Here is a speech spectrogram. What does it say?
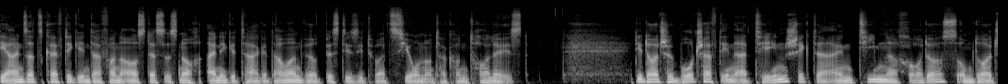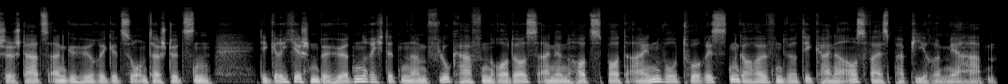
Die Einsatzkräfte gehen davon aus, dass es noch einige Tage dauern wird, bis die Situation unter Kontrolle ist. Die deutsche Botschaft in Athen schickte ein Team nach Rhodos, um deutsche Staatsangehörige zu unterstützen. Die griechischen Behörden richteten am Flughafen Rhodos einen Hotspot ein, wo Touristen geholfen wird, die keine Ausweispapiere mehr haben.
